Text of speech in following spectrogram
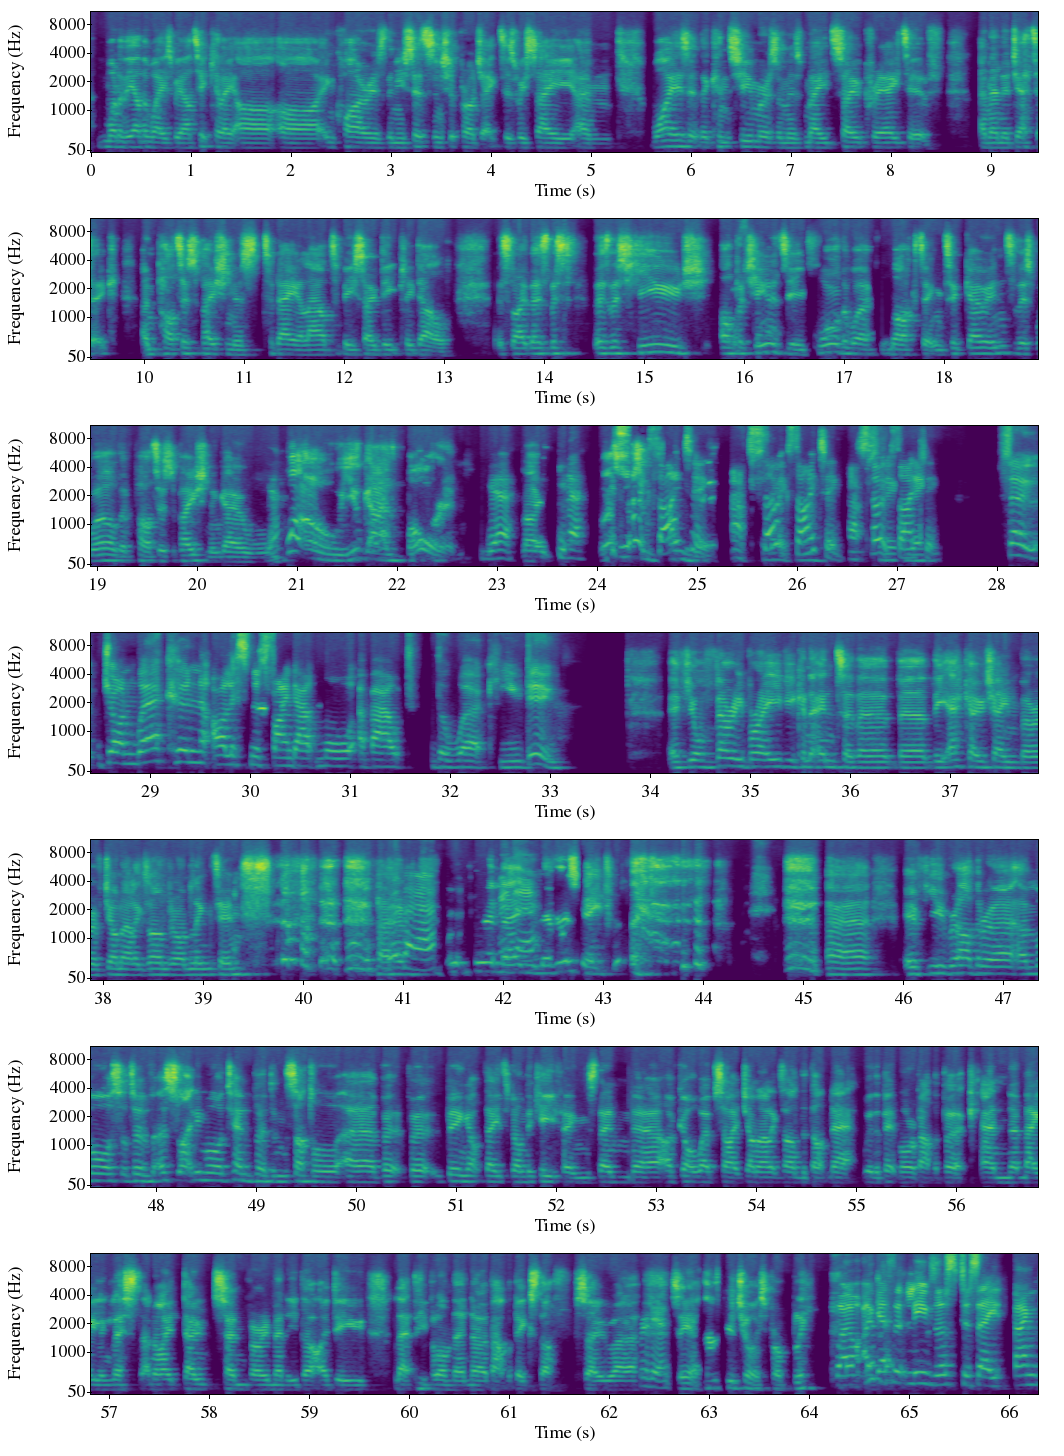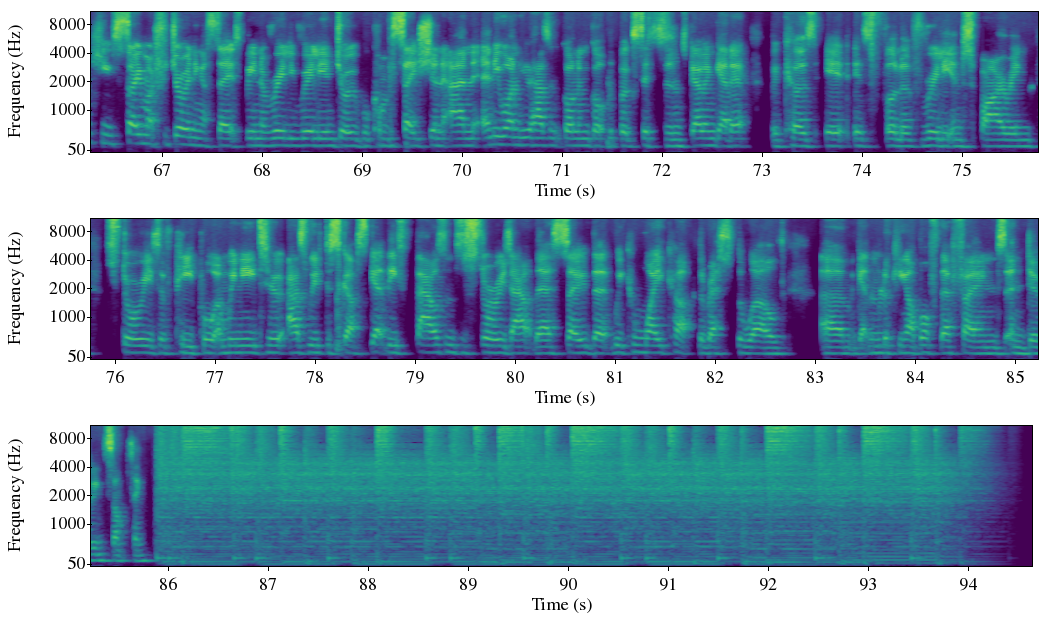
one of the other ways we articulate our, our inquiries, the New Citizenship Project, is we say, um, why is it that consumerism is made so creative and energetic, and participation is today allowed to be so deeply dull? It's like there's this there's this huge opportunity for the work of marketing to go into this world of participation and go, Yeah. whoa, you guys boring. yeah. Like yeah. let's it's so some fun exciting. so exciting. Absolutely. so exciting So, Jon, where can our listeners find out more about the work you do? If you're very brave, you can enter the the, the echo chamber of Jon Alexander on LinkedIn. we're Um, there You're in there, there. you never escape. Uh, if you rather a, a, more sort of a slightly more tempered and subtle, uh, but but being updated on the key things, then uh, I've got a website jonalexander.net with a bit more about the book and a mailing list. And I don't send very many, but I do let people on there know about the big stuff. So uh, brilliant. So yeah, that's a good choice probably. Well, I guess it leaves us to say thank you so much for joining us today. It's been a really really enjoyable conversation. And anyone who hasn't gone and got the book Citizens, go and get it because it is full of really inspiring stories of people. And we need to, as we've discussed, get these thousands of stories out there so that we can wake up the rest of the world um, and get them looking up off their phones and doing something.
